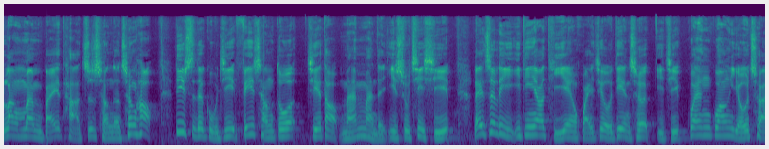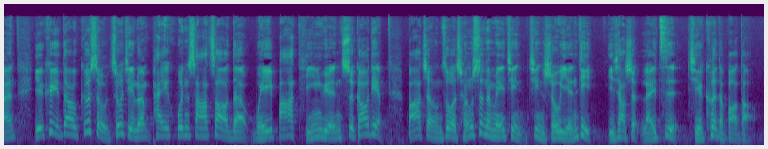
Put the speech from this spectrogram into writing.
浪漫白塔之城的称号，历史的古迹非常多，街道满满的艺术气息。来这里一定要体验怀旧电车以及观光游船，也可以到歌手周杰伦拍婚纱照的维巴庭园制高点，把整座城市的美景尽收眼底。以下是来自捷克的报道。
